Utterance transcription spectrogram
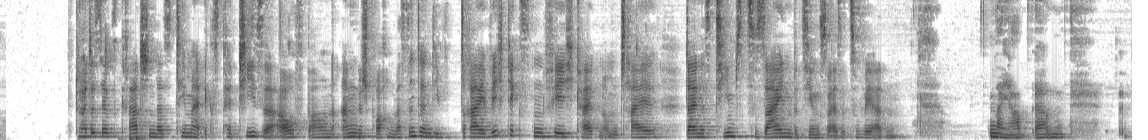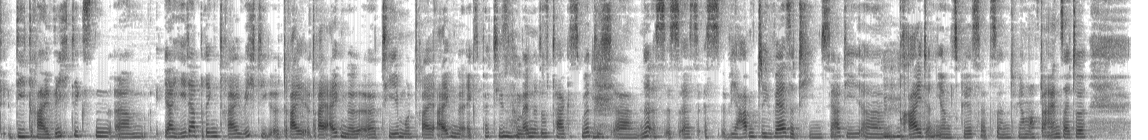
Du hattest jetzt gerade schon das Thema Expertise aufbauen angesprochen. Was sind denn die drei wichtigsten Fähigkeiten, um Teil deines Teams zu sein bzw. zu werden? Naja, ähm, die drei wichtigsten, ähm, ja, jeder bringt drei wichtige, drei, drei eigene äh, Themen und drei eigene Expertisen am Ende des Tages mit. Ich, äh, ne, es, es, es, es, wir haben diverse Teams, ja, die äh, mhm. breit in ihrem Skillset sind. Wir haben auf der einen Seite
